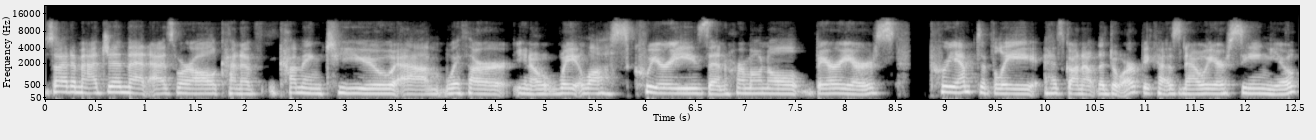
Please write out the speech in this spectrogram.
So I'd imagine that as we're all kind of coming to you um, with our, you know, weight loss queries and hormonal barriers, preemptively has gone out the door because now we are seeing you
